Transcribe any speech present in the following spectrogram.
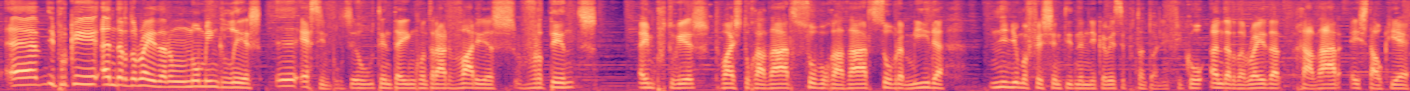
Uh, e porque Under the Radar, um nome inglês, é simples. Eu tentei encontrar várias vertentes em português, debaixo do radar, sob o radar, sobre a mira. Nenhuma fez sentido na minha cabeça e, portanto, olha, ficou Under the Radar, radar, aí está o que é.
